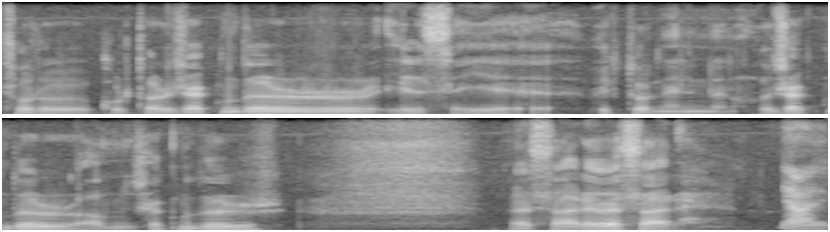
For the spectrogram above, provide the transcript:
Thor'u kurtaracak mıdır? Ilse'yi Victor'un elinden alacak mıdır? Almayacak mıdır? Vesaire vesaire. Yani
